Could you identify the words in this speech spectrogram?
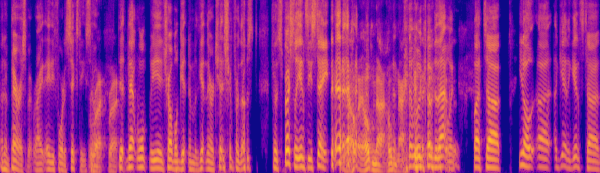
an embarrassment, right? Eighty-four to sixty. So right, right. th- that won't be any trouble getting them getting their attention for those, for especially NC State. Yeah, I, hope, I hope not. Hope not. we'll come to that one. But uh, you know, uh, again against uh,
